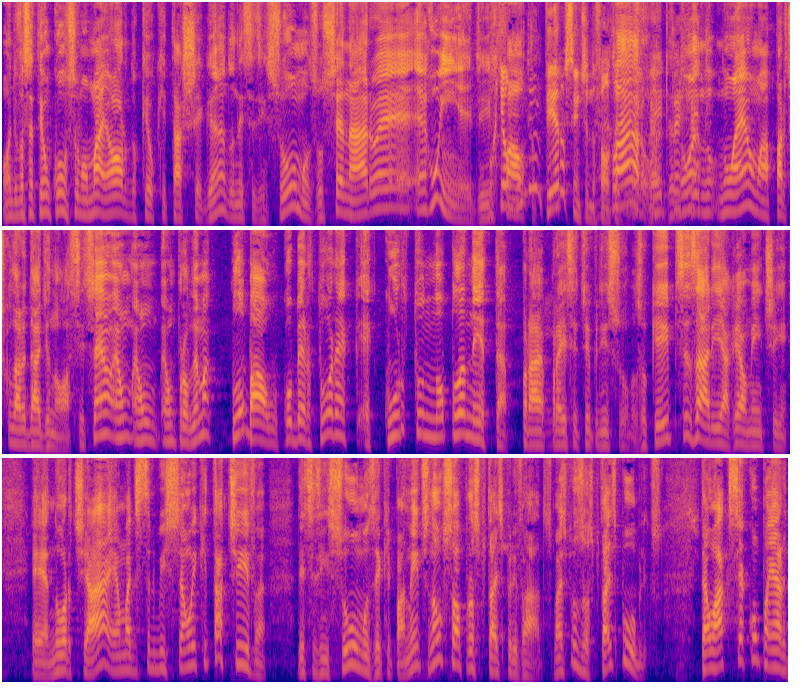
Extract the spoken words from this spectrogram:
onde você tem um consumo maior do que o que está chegando nesses insumos, o cenário é, é ruim. É de Porque falta. é o mundo inteiro sentindo falta claro, de Claro, não, é, não é uma particularidade nossa. Isso é, é, um, é, um, é um problema global. O cobertor é, é curto no planeta para esse tipo de insumos. O que precisaria realmente é, nortear é uma distribuição equitativa desses insumos, equipamentos, não só para hospitais privados, mas para os hospitais públicos. Então há que se acompanhar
